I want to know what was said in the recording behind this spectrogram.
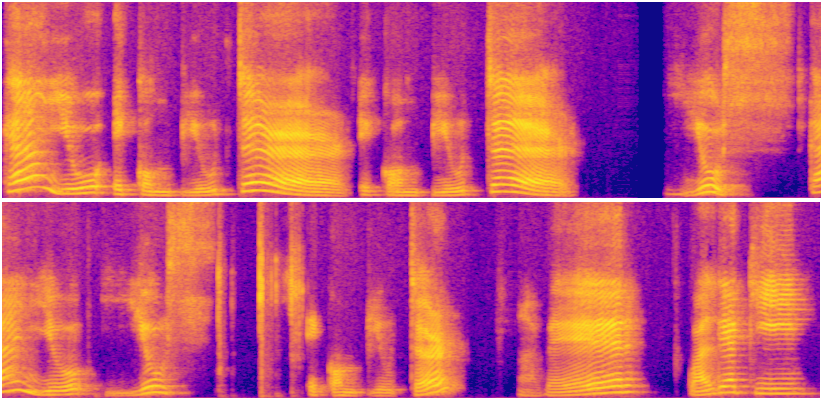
Can you a computer? A computer. Use. Can you use a computer? A ver, ¿cuál de aquí?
